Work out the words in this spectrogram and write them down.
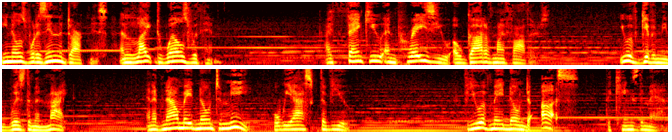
He knows what is in the darkness, and light dwells with him. I thank you and praise you, O God of my fathers. You have given me wisdom and might, and have now made known to me what we asked of you. For you have made known to us the king's demand.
